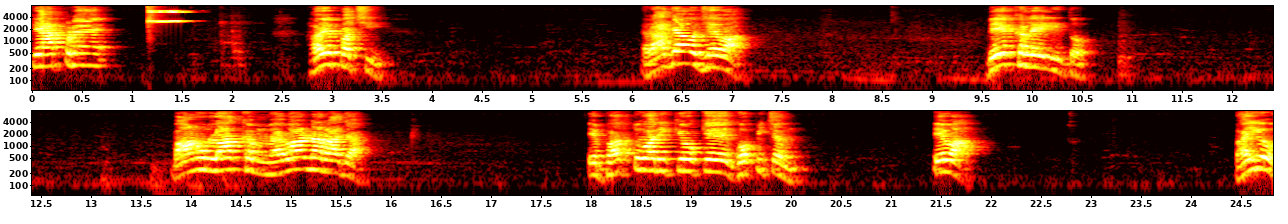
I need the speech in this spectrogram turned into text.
કે આપણે હવે પછી રાજાઓ જેવા ભેખ લઈ લીધો. બાણું લાખ મેવાડના રાજા એ ભરતુવારી કયો કે ગોપીચંદ? એવા. ભાઈઓ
